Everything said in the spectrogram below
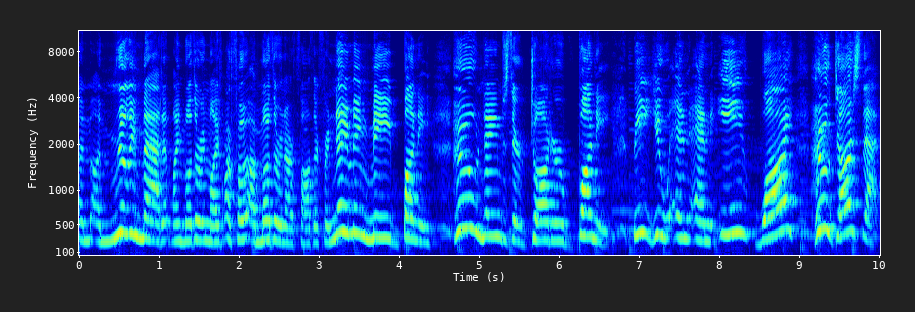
I'm I'm really mad at my mother and my our, our mother and our father for naming me Bunney. Who names their daughter Bunney? B U N N E Y. Who does that?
